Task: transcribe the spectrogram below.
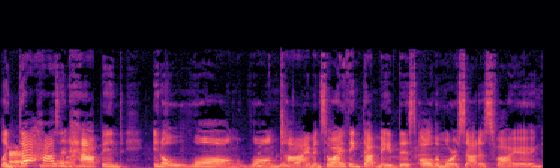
Like that hasn't won. happened in a long, long time. And so I think that made this all the more satisfying.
